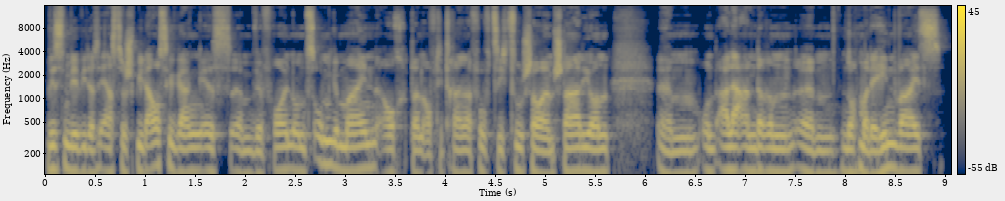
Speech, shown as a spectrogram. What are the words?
wissen wir, wie das erste Spiel ausgegangen ist. Ähm, wir freuen uns ungemein, auch dann auf die 350 Zuschauer im Stadion ähm, und alle anderen. Ähm, Nochmal der Hinweis,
